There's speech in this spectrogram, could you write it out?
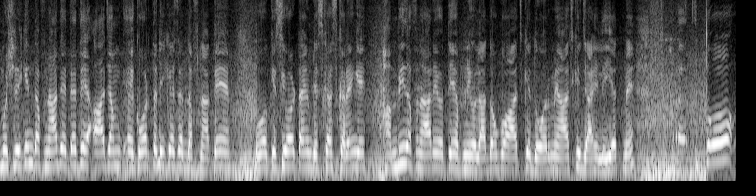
मुशरकिन दफना देते थे, आज हम एक और तरीके से दफनाते हैं। वो किसी और टाइम डिस्कस करेंगे। हम भी दफना रहे होते हैं अपनी औलादों को आज के दौर में, आज की जाहिलियत में। तो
